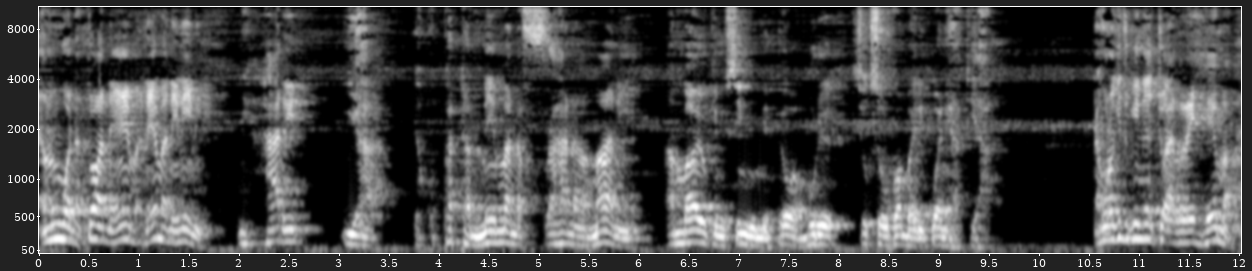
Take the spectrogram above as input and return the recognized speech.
na Mungu anatoa neema. Neema ni nini? Ni hali ya ya kupata mema na furaha na amani ambayo kimsingi umepewa bure sio kusema kwamba ilikuwa ni haki yako. Na kuna kitu kinaitwa rehema.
